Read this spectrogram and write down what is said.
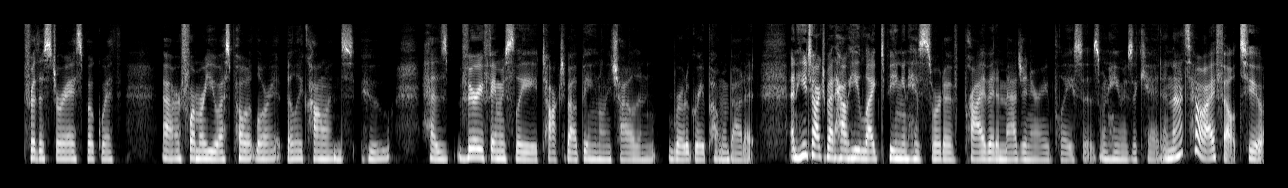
For the story I spoke with our former US poet laureate, Billy Collins, who has very famously talked about being an only child and wrote a great poem about it. And he talked about how he liked being in his sort of private, imaginary places when he was a kid. And that's how I felt too.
